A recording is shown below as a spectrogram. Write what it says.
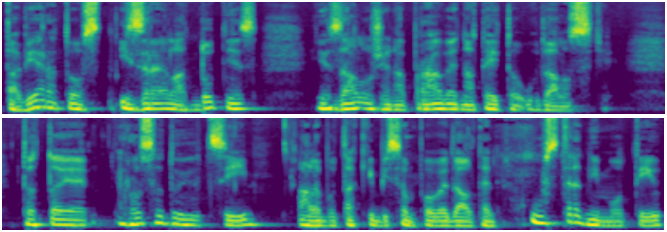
tá viera toho Izraela dodnes je založená práve na tejto udalosti. Toto je rozhodujúci alebo taký by som povedal ten ústredný motív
